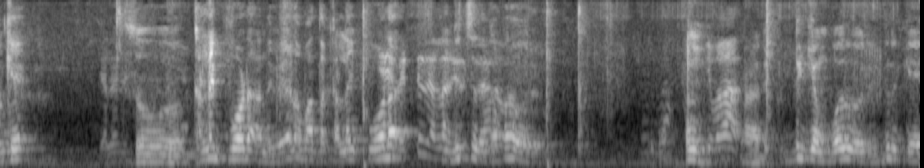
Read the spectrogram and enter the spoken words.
ஓகே ஸோ களைப்போட அந்த வேலை பார்த்த களைப்போட இடிச்சதுக்கப்புறம் ஒரு அது பிடிக்கும் போது ஒரு இது இருக்கே.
